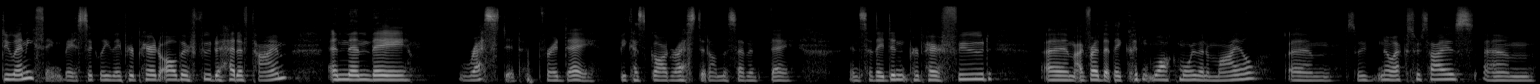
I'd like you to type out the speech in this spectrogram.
do anything, basically. They prepared all their food ahead of time, and then they rested for a day because God rested on the seventh day. And so they didn't prepare food. Um, I've read that they couldn't walk more than a mile, um, so no exercise. Um,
